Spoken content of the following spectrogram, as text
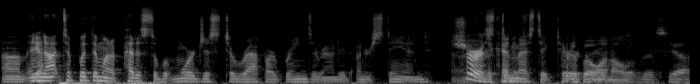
Um, and Yeah. not to put them on a pedestal, but more just to wrap our brains around it, understand uh, Sure, this to kind of domestic put a bow territory. on all of this. Yeah.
